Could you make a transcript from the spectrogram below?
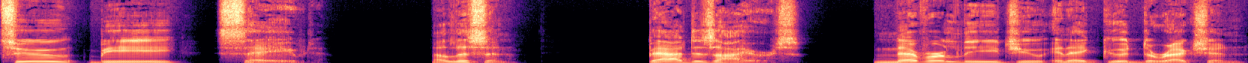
to be saved. Now, listen, Bad desires never lead you in a good direction.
